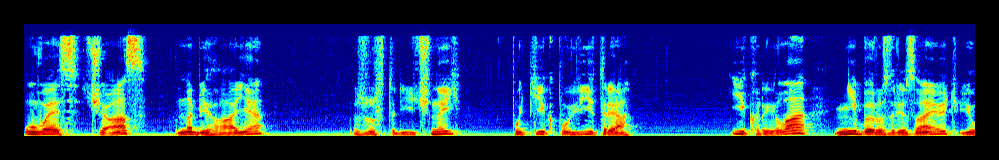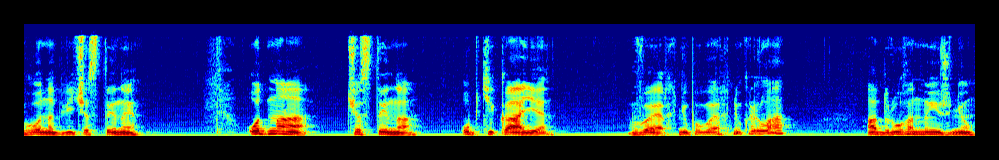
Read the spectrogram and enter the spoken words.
увесь час набігає зустрічний потік повітря, і крила ніби розрізають його на дві частини. Одна частина обтікає верхню поверхню крила, а друга нижню.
